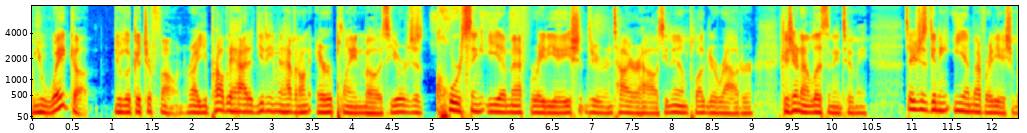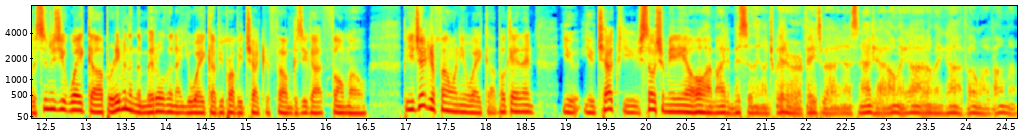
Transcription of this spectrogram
You wake up, you look at your phone, right? You probably had it, you didn't even have it on airplane mode. So you were just coursing EMF radiation through your entire house. You didn't unplug your router because you're not listening to me. So you're just getting EMF radiation. But as soon as you wake up, or even in the middle of the night, you wake up, you probably check your phone because you got FOMO. But you check your phone when you wake up. Okay, then you you check your social media. Oh, I might have missed something on Twitter or Facebook, you know, Snapchat. Oh my God, oh my God, FOMO, FOMO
